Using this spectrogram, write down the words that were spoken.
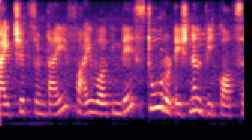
Night shifts ఉంటాయి. Five working days two rotational week offs.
